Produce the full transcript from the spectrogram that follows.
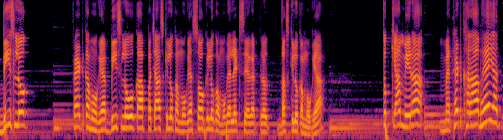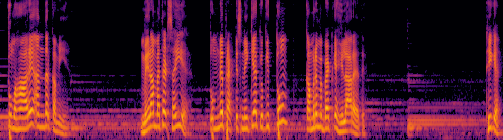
बीस लोग फैट कम हो गया, बीस लोगों का पचास किलो कम हो गया, सौ किलो कम हो गया लेट से अगर दस किलो कम हो गया तो क्या मेरा मेथड खराब है या तुम्हारे अंदर कमी है? मेरा मेथड सही है, तुमने प्रैक्टिस नहीं किया क्योंकि तुम कमरे में बैठ के हिला रहे थे। ठीक है?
